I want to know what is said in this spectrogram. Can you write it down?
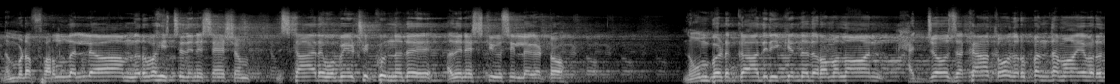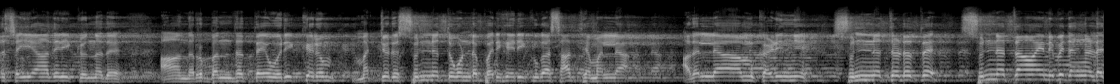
നമ്മുടെ ഫർലെല്ലാം നിർവഹിച്ചതിന് ശേഷം നിസ്കാരം ഉപേക്ഷിക്കുന്നത് അതിന് എക്സ്ക്യൂസ് ഇല്ല കേട്ടോ. നോമ്പെടുക്കാതിരിക്കുന്നത് റമദാൻ ഹജ്ജോ സക്കാത്തോ നിർബന്ധമായവർ അത് ചെയ്യാതിരിക്കുന്നത് ആ നിർബന്ധത്തെ ഒരിക്കലും മറ്റൊരു സുന്നത്ത് കൊണ്ട് പരിഹരിക്കുക സാധ്യമല്ല അതെല്ലാം കഴിഞ്ഞ് സുന്നത്തെടുത്ത് സുന്നത്തായ നിബിധങ്ങളുടെ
